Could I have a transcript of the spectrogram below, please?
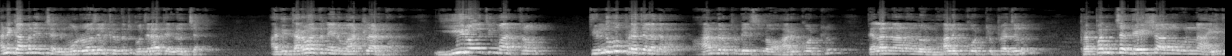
అని గమనించండి. మూడు రోజుల క్రిందట గుజరాత్ వెళ్ళొచ్చా? అది తర్వాత నేను మాట్లాడతాను. ఈరోజు మాత్రం తెలుగు ప్రజలుగా ఆంధ్రప్రదేశ్లో ఆరు కోట్లు తెలంగాణలో నాలుగు కోట్లు ప్రజలు ప్రపంచ దేశాల్లో ఉన్న ఐదు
